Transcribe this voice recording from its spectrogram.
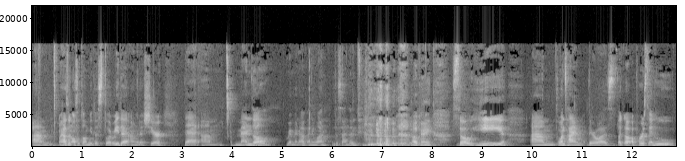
Um, my husband also told me this story that I'm going to share. That um, Mendel Rimanov, anyone descendant? okay, so he um, one time there was like a, a person who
